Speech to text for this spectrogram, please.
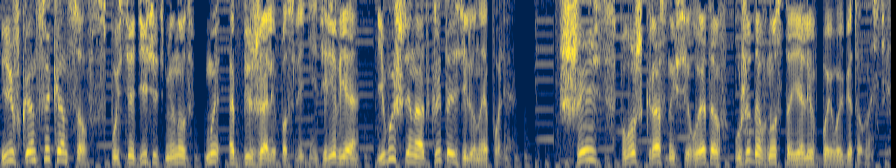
И в конце концов, спустя 10 минут мы оббежали последние деревья и вышли на открытое зеленое поле. Шесть сплошь красных силуэтов уже давно стояли в боевой готовности.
